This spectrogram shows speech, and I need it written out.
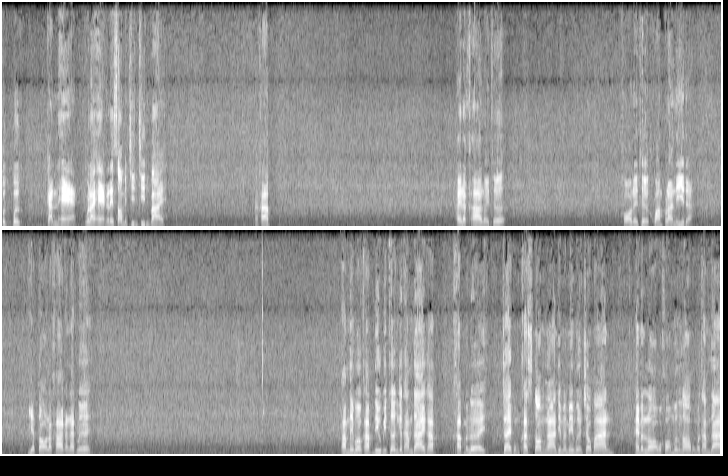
ปึกปึกกันแหก เวลาแหกก็ได้ซ่อมเป็นชิ้นชิ้นๆไปนะครับ ให้ราคาหน่อยเถอะ ขอเลยเถอะความปราณีตอะ อย่าต่อราคากันนักเลย ทำได้หมดครับนิวบิทเทิลก็ทำได้ครับ ขับมาเลยจะให้ผมคัสตอมงานที่มันไม่เหมือนชาวบ้าน ให้มันหล่อกว่าของเมืองนอกผมก็ทำได้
